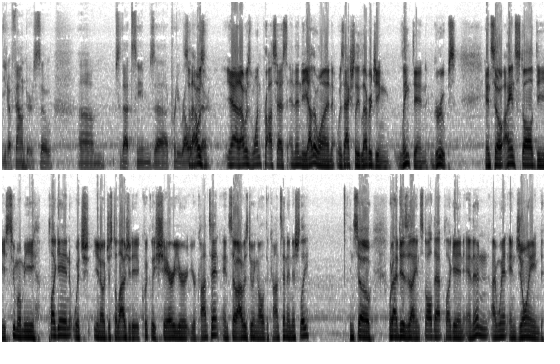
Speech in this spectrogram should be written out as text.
you know, founders. Mm-hmm. So um, so that seems uh, pretty relevant. So that was. There. Yeah, that was one process, and then the other one was actually leveraging LinkedIn groups. And so I installed the SumoMe plugin, which you know just allows you to quickly share your your content. And so I was doing all the content initially. And so what I did is I installed that plugin, and then I went and joined.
